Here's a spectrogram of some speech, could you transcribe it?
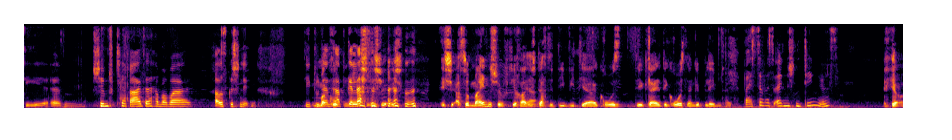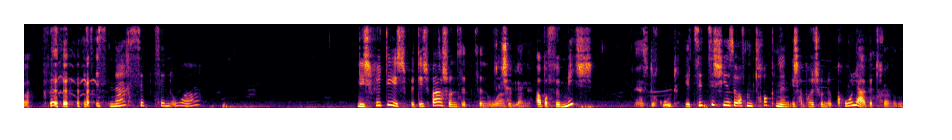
die ähm, Schimpftirade haben wir aber rausgeschnitten. Die du Mal dann gucken. abgelassen Ich, ich, ich, hast. ich, ach so, meine Schimpftirade. Ja. Ich dachte, die, wie der Groß, der Kleine den Großen dann geblämt hat. Weißt du, was eigentlich ein Ding ist? Ja. Es ist nach 17 Uhr. Nicht für dich. Für dich war schon 17 Uhr. Schon lange. Aber für mich, Ja, ist doch gut. jetzt sitze ich hier so auf dem Trockenen. Ich habe heute schon eine Cola getrunken.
